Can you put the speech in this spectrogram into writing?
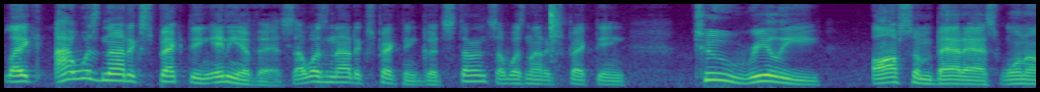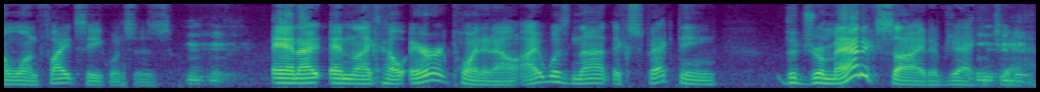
Like, I was not expecting any of this. I was not expecting good stunts. I was not expecting two really awesome, badass one on one fight sequences. Mm-hmm. And I and like how Eric pointed out, I was not expecting the dramatic side of Jackie mm-hmm. Chan.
